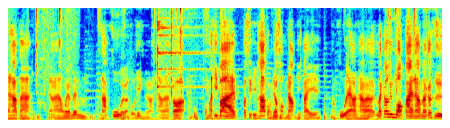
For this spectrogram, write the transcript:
นะครับนะเดี๋ยวน้องเวฟเล่นดาบคู่ไปก่อนโอเด้งไปก่อนนะครับแล้วก็ผมอธิบายประสิทธิภาพของเจ้าสองดาบนี้ไปทั้งคู่แล้วนะครับแล้วแล้วก็ลืมบอกไปนะครับแล้วก็คือ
